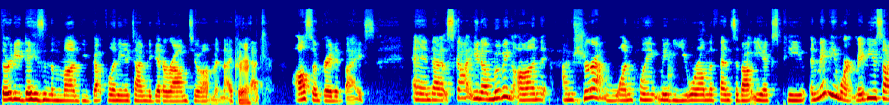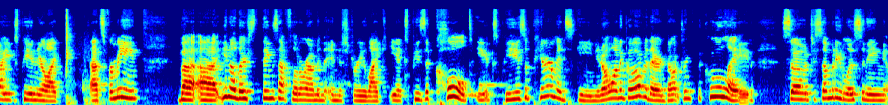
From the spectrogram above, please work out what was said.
30 days in the month. You've got plenty of time to get around to them. And I think Correct. that's also great advice. And uh, Scott, you know, moving on, I'm sure at one point maybe you were on the fence about EXP, and maybe you weren't. Maybe you saw EXP and you're like, that's for me. But uh, you know, there's things that float around in the industry like EXP is a cult, EXP is a pyramid scheme. You don't want to go over there. Don't drink the Kool Aid. So, to somebody listening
